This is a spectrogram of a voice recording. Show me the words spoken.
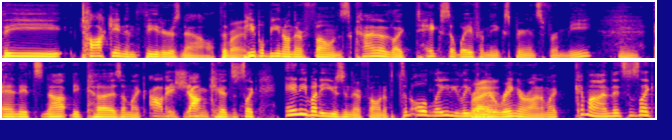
the talking in theaters now, the Right. people being on their phones, kind of like takes away from the experience for me. Hmm. And it's not because I'm like, oh, these young kids. It's like anybody using their phone. If it's an old lady leaving their ringer on, I'm like, come on, this is like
